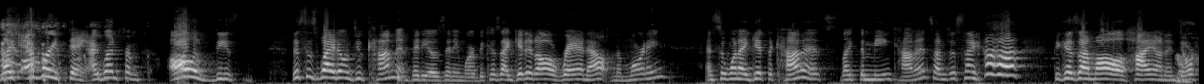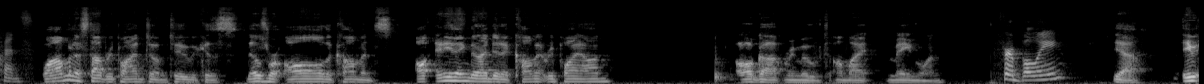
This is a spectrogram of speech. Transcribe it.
like everything. I run from all of these. This is why I don't do comment videos anymore because I get it all ran out in the morning. And so when I get the comments, like the mean comments, I'm just like, haha, because I'm all high on endorphins. Well, I'm gonna stop replying to them too because those were all the comments. All, anything that I did a comment reply on, all got removed on my main one. For bullying, Yeah, even,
